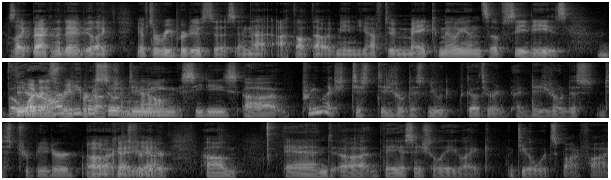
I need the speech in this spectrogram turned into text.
Because like back in the day, it'd be like you have to reproduce this, and that I thought that would mean you have to make millions of CDs. But there what is are people still reproduction doing now? CDs. Uh, pretty much just digital. Dis- you would go through a, a digital dis- distributor. Oh, uh, okay, yeah. Um, and uh, they essentially like deal with Spotify,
